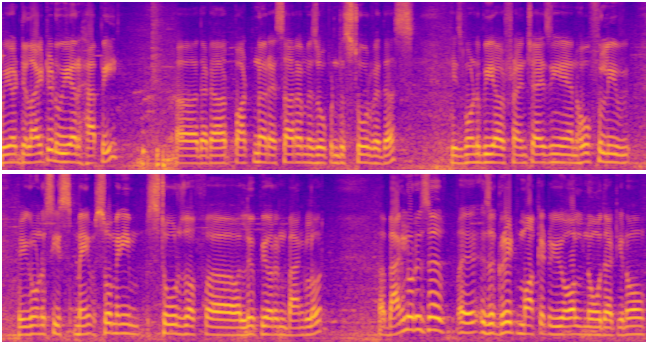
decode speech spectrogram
we are delighted we are happy uh, that our partner SRM has opened the store with us. He's going to be our franchisee, and hopefully, we're going to see so many stores of uh, Pure in Bangalore. Uh, Bangalore is a is a great market. We all know that you know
